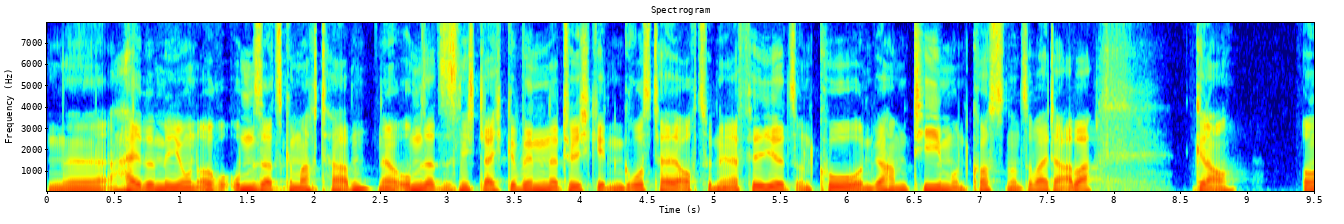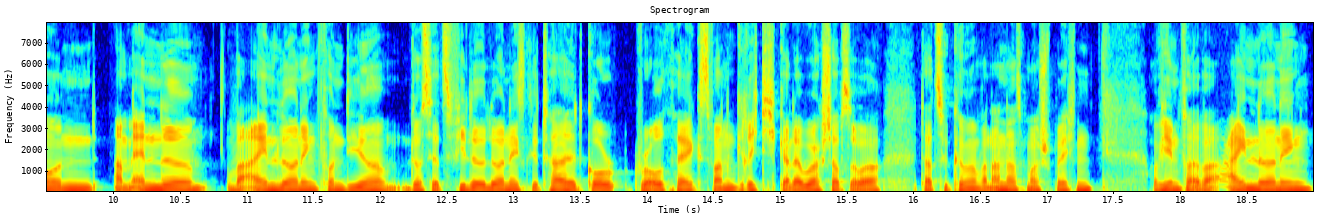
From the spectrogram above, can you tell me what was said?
eine halbe Million Euro Umsatz gemacht haben. Ne, Umsatz ist nicht gleich Gewinn. Natürlich geht ein Großteil auch zu den Affiliates und Co. Und wir haben ein Team und Kosten und so weiter. Aber genau. Und am Ende war ein Learning von dir. Du hast jetzt viele Learnings geteilt. Growth Hacks waren richtig geile Workshops, aber dazu können wir wann anders mal sprechen. Auf jeden Fall war ein Learning,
